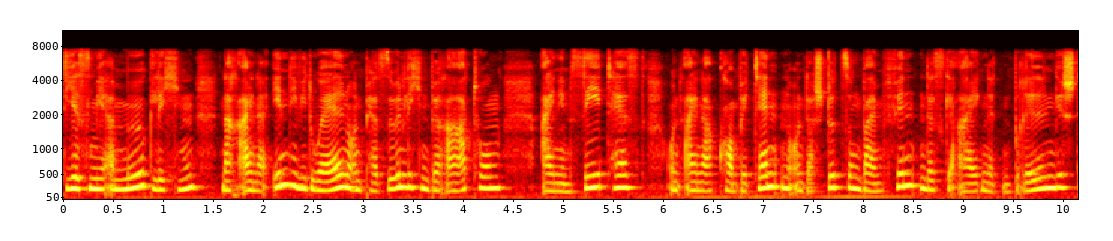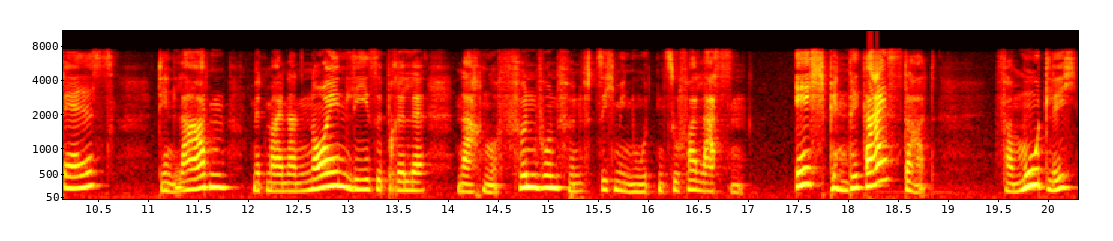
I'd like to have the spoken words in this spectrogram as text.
die es mir ermöglichen, nach einer individuellen und persönlichen Beratung, einem Sehtest und einer kompetenten Unterstützung beim Finden des geeigneten Brillengestells den Laden mit meiner neuen Lesebrille nach nur 55 Minuten zu verlassen. Ich bin begeistert. Vermutlich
